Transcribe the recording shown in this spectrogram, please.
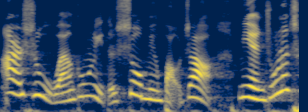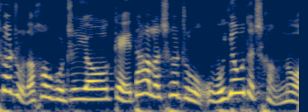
二十五万公里的寿命保障，免除了车主的后顾之忧，给到了车主无忧的承诺。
